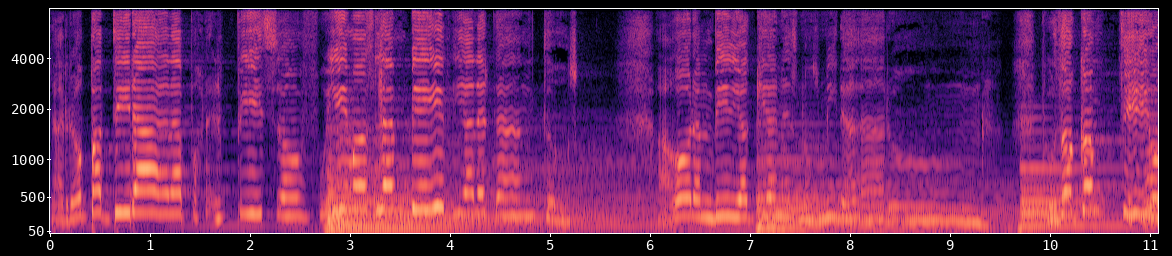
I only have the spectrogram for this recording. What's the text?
La ropa tirada por el piso. Fuimos la envidia de tantos. Ahora envidio a quienes nos miraron. Pudo contigo,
